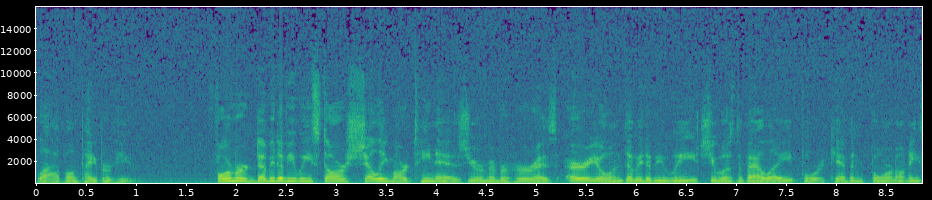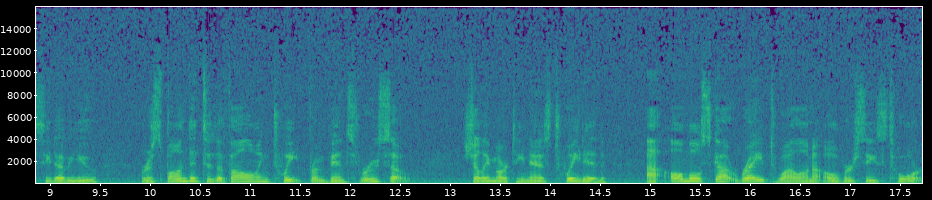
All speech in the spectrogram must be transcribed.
live on pay per view. Former WWE star Shelly Martinez, you remember her as Ariel in WWE, she was the valet for Kevin Thorn on ECW, responded to the following tweet from Vince Russo. Shelly Martinez tweeted, I almost got raped while on an overseas tour.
